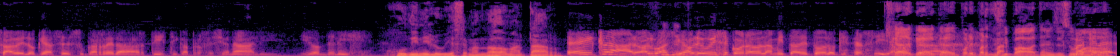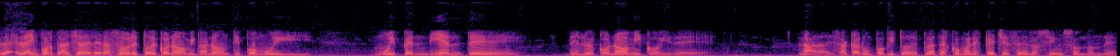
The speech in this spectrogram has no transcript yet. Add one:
sabe lo que hace de su carrera artística, profesional, y, y dónde elige. Houdini lo hubiese mandado a matar. Eh, claro, algo así, o le hubiese cobrado la mitad de todo lo que hacía. Claro, claro, claro. Por ahí participaba también, se Más sumaba. que la, la- la importancia de él era sobre todo económica, ¿no? Un tipo muy, muy pendiente de lo económico y de nada, de sacar un poquito de plata. Es como el sketch ese de los Simpsons donde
